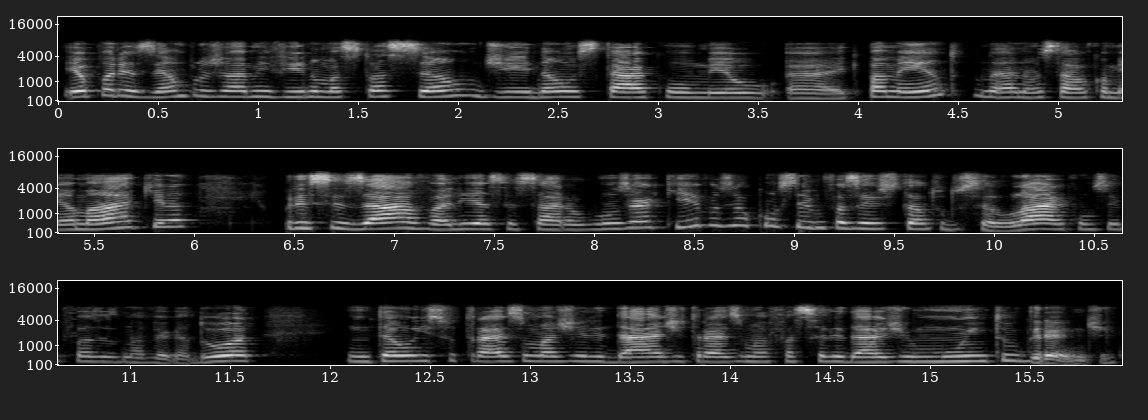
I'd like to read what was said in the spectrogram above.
eu, por exemplo, já me vi numa situação de não estar com o meu uh, equipamento, né, não estava com a minha máquina, precisava ali acessar alguns arquivos, eu consigo fazer isso tanto do celular, consigo fazer do navegador, então isso traz uma agilidade, traz uma facilidade muito grande,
